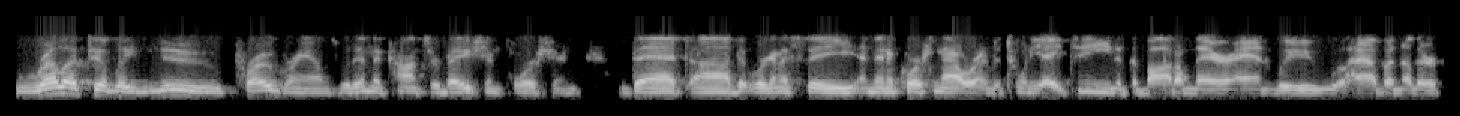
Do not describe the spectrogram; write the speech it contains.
relatively new programs within the conservation portion that uh, that we're going to see. And then, of course, now we're into 2018 at the bottom there, and we will have another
